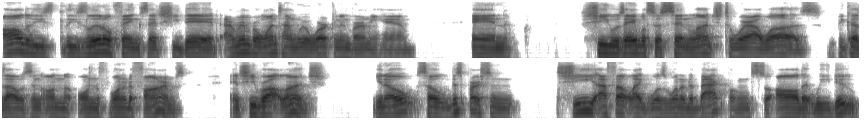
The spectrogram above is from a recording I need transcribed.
all of these these little things that she did. I remember one time we were working in Birmingham, and she was able to send lunch to where I was because I was in on the, on one of the farms, and she brought lunch. You know, so this person, she I felt like was one of the backbones to all that we do.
